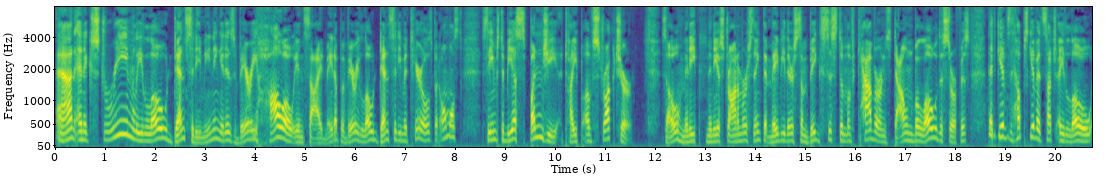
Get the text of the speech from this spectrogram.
and an extremely low density, meaning it is very hollow inside, made up of very low density materials, but almost seems to be a spongy type of structure. So many many astronomers think that maybe there's some big system of caverns down below the surface that gives helps give it such a low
